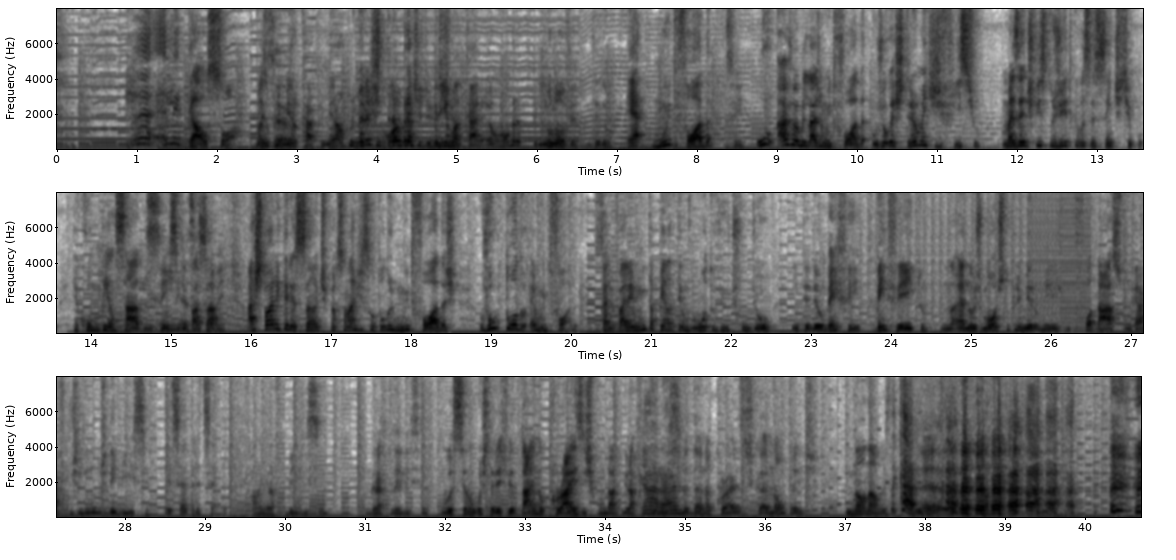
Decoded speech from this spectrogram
é, é legal só. Mas Pois o é. primeiro, cara, o primeiro é uma O primeiro é obra-prima, cara. É uma obra-prima. Clover. Entendeu? É muito foda. Sim. O- a jogabilidade é muito foda, o jogo é extremamente difícil, mas é difícil do jeito que você se sente, tipo, recompensado em Sim, conseguir passar. exatamente. A história é interessante, os personagens são todos muito fodas, o jogo todo é muito foda. Cara, vale muito a pena ter um outro Beautiful Joe, entendeu? Bem, Bem feito. feito, na- é nos moldes do primeiro mesmo, fodaço, gráficos lindos, delícia, etc, etc. Fala em gráfico delícia. Gráfico delícia. Você não gostaria de ver Dino Crisis com gráfico delícia? Caralho, Dino Crisis, cara. Não três. Não, não. Isso é- Cara, É. cara.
